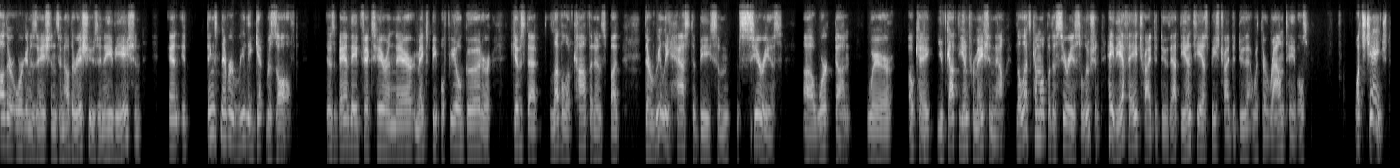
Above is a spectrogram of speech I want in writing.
other organizations and other issues in aviation. And it things never really get resolved. There's a band-aid fix here and there. It makes people feel good or gives that level of confidence, but there really has to be some serious uh, work done where, okay, you've got the information now. Now let's come up with a serious solution. Hey, the FAA tried to do that. The NTSB's tried to do that with their roundtables. What's changed?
